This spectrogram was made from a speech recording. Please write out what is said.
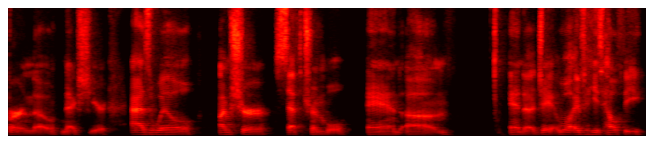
burned though next year, as will I'm sure Seth Trimble and um and uh Jay well if he's healthy,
